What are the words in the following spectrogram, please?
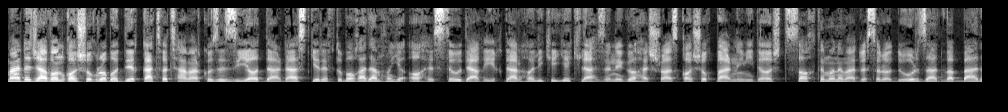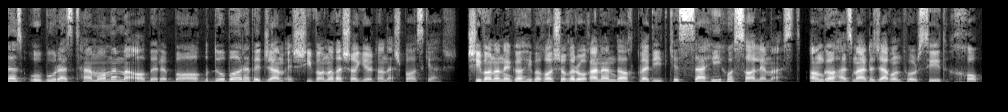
مرد جوان قاشق را با دقت و تمرکز زیاد در دست گرفت و با قدمهای آهسته و دقیق در حالی که یک لحظه نگاهش را از قاشق بر نمی داشت ساختمان مدرسه را دور زد و بعد از عبور از تمام معابر باغ دوباره به جمع شیوانا و شاگردانش بازگشت. شیوانا نگاهی به قاشق روغن انداخت و دید که صحیح و سالم است. آنگاه از مرد جوان پرسید خب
